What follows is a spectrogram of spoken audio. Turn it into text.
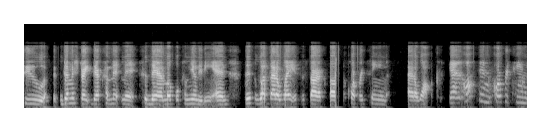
to demonstrate their commitment to their local community. And this, what better way is to start a, a corporate team at a walk. Yeah, and often corporate teams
